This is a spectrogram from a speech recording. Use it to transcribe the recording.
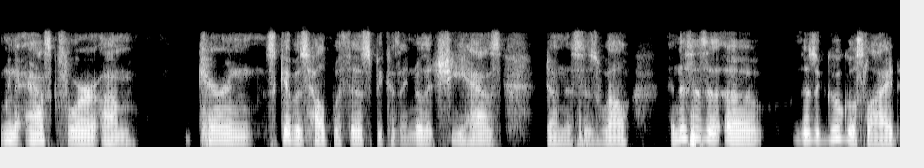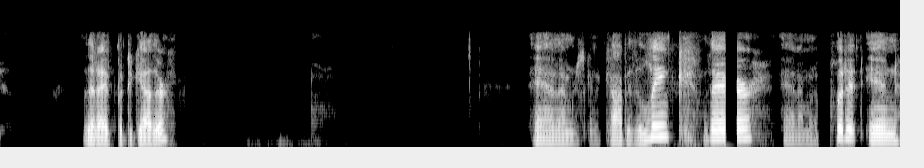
I'm going to ask for um, Karen Skiba's help with this because I know that she has done this as well. And this is a, a there's a Google slide that I've put together. And I'm just going to copy the link there and I'm going to put it in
